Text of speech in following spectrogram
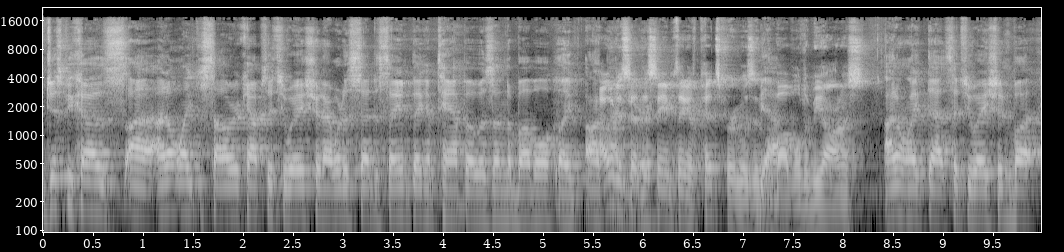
just because uh, I don't like the salary cap situation, I would have said the same thing if Tampa was in the bubble. Like I would have said the same thing if Pittsburgh was in yeah. the bubble. To be honest, I don't like that situation, but.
